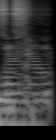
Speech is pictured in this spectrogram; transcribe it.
Podcast.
